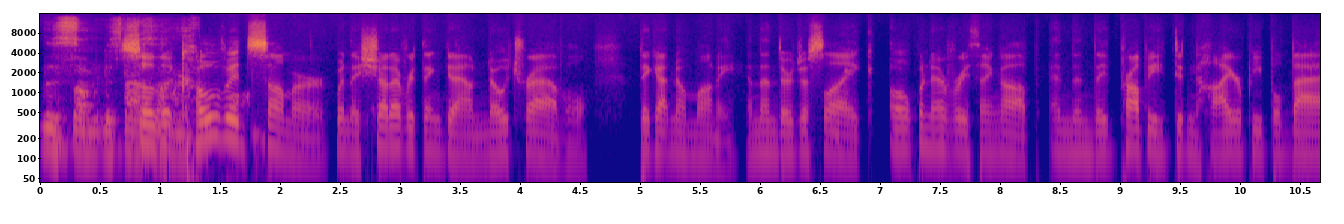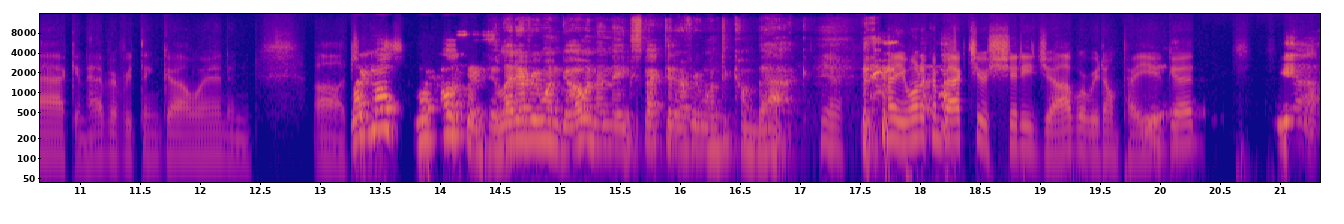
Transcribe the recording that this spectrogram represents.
this summer. This past So the summer. COVID summer, when they shut everything down, no travel, they got no money, and then they're just like open everything up, and then they probably didn't hire people back and have everything going, and uh, like most like most things, they let everyone go, and then they expected everyone to come back. yeah. Hey, you want to come back to your shitty job where we don't pay you good? Yeah,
